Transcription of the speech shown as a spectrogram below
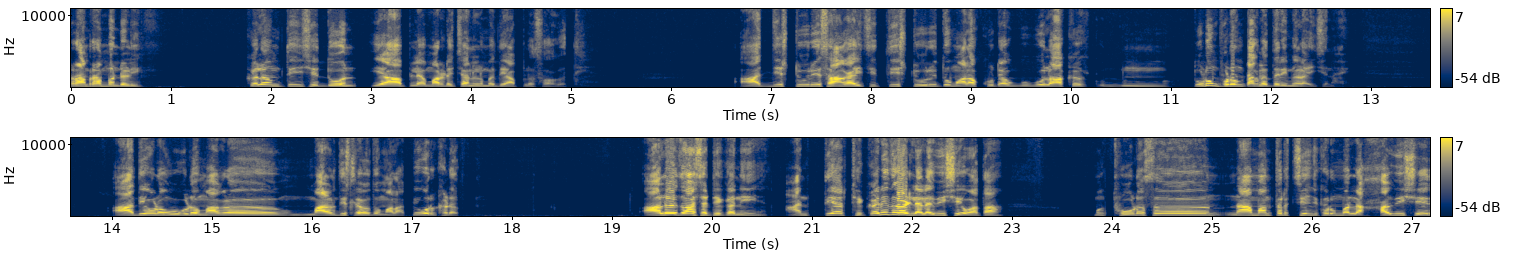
रामराम मंडळी. कलम तीनशे दोन या आपल्या मराठी चॅनलमध्ये आपलं स्वागत आहे. आज जी स्टोरी सांगायची ती स्टोरी तुम्हाला कुठं गुगल आख तुडून फुडून टाकलं तरी मिळायची नाही. आज एवढं उघडं मागं माळ दिसलं होतं मला प्युअर खडक. आलो तर अशा ठिकाणी आणि त्या ठिकाणीच घडलेला विषय होता मग थोडंसं नामांतर चेंज करून मला हा विषय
